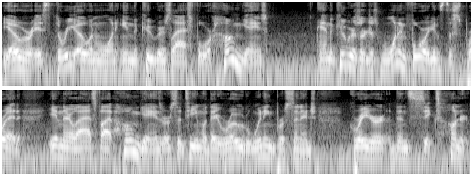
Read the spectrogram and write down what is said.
The over is 3 0 1 in the Cougars' last four home games. And the Cougars are just 1 and 4 against the spread in their last five home games versus a team with a road winning percentage greater than 600.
